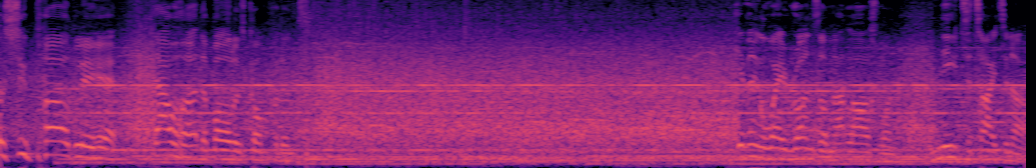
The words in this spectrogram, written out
Oh, superbly here. That'll hurt the bowler's confidence. Giving away runs on that last one. Need to tighten up.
